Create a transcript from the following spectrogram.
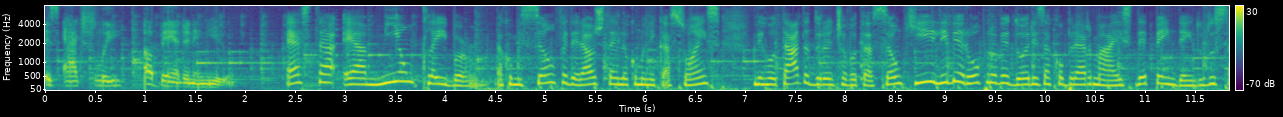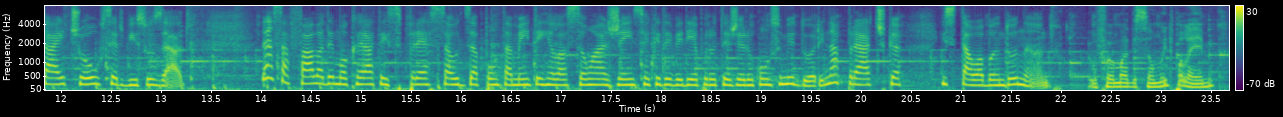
is actually abandoning you. Esta é a Mion Claiborne, da Comissão Federal de Telecomunicações, derrotada durante a votação que liberou provedores a cobrar mais, dependendo do site ou serviço usado. Nessa fala, a democrata expressa o desapontamento em relação à agência que deveria proteger o consumidor e, na prática, está o abandonando. Foi uma decisão muito polêmica.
